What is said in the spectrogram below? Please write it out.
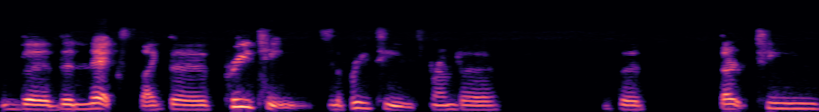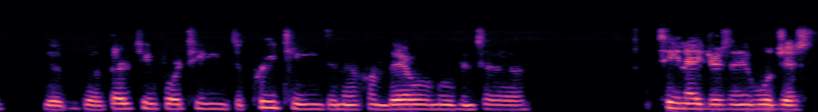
the the next like the preteens, the preteens from the the thirteen the the 13 14 to preteens and then from there we'll move into teenagers and we'll just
